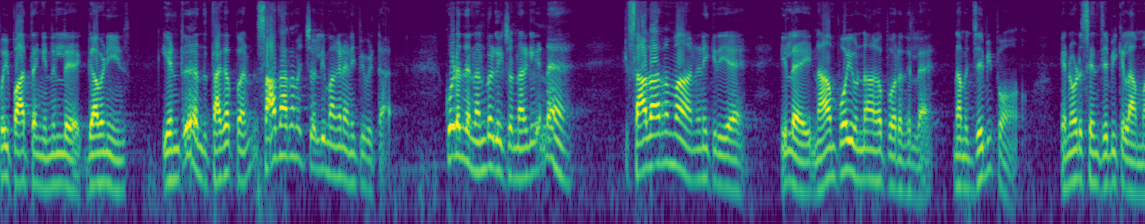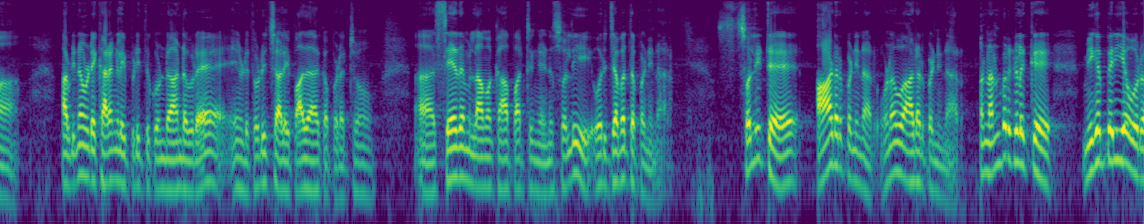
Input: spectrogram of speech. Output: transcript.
போய் பார்த்தங்க நில்லு கவனி என்று அந்த தகப்பன் சாதாரணமாக சொல்லி மகனை அனுப்பிவிட்டார். கூட இந்த நண்பர்கள் சொன்னார்கள் என்ன சாதாரணமாக நினைக்கிறிய? இல்லை நான் போய் உண்ணாக போகிறதில்ல நம்ம ஜெபிப்போம். என்னோடு சேர்ந்து ஜெபிக்கலாமா? அப்படின்னா அவருடைய கரங்களை பிடித்து கொண்டு ஆண்டவரை என்னுடைய தொழிற்சாலை பாதுகாக்கப்படட்டும். சேதம் இல்லாமல் காப்பாற்றுங்கன்னு சொல்லி ஒரு ஜெபத்தை பண்ணினார். சொல்லிட்டு ஆர்டர் பண்ணினார் உணவு ஆர்டர் பண்ணினார். நண்பர்களுக்கு மிகப்பெரிய ஒரு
